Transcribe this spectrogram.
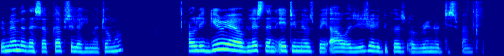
Remember the subcapsular hematoma? Oliguria of less than 80 ml per hour is usually because of renal dysfunction.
